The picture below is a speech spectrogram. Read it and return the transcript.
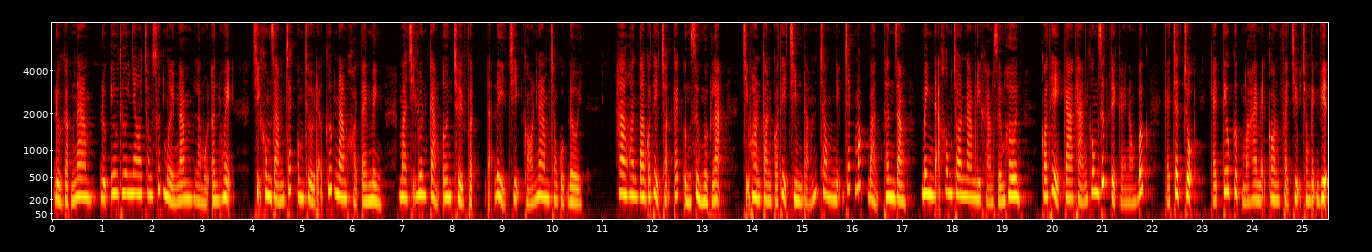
được gặp Nam, được yêu thương nhau trong suốt 10 năm là một ân huệ. Chị không dám trách ông trời đã cướp Nam khỏi tay mình, mà chị luôn cảm ơn trời Phật đã để chị có Nam trong cuộc đời. Hà hoàn toàn có thể chọn cách ứng xử ngược lại. Chị hoàn toàn có thể chìm đắm trong những trách móc bản thân rằng mình đã không cho Nam đi khám sớm hơn. Có thể ca thán không dứt về cái nóng bức, cái chật trội, cái tiêu cực mà hai mẹ con phải chịu trong bệnh viện.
